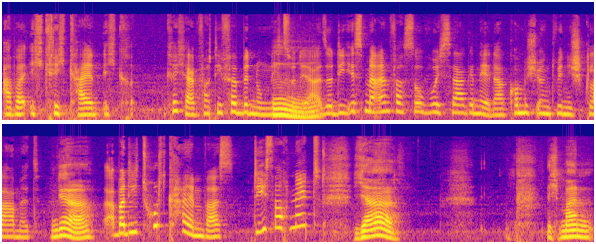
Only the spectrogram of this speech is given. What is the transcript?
aber ich kriege kein, ich krieg, krieg einfach die Verbindung nicht zu Mhm. der. Also die ist mir einfach so, wo ich sage, nee, da komme ich irgendwie nicht klar mit. Ja. Aber die tut keinem was. Die ist auch nett. Ja, ich meine,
